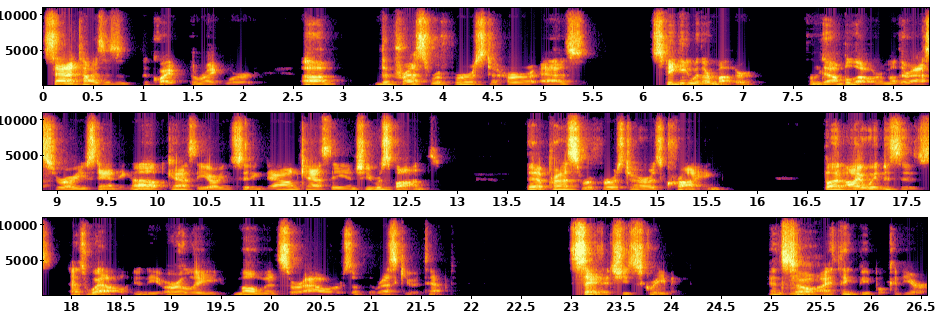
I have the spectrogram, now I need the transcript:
sanitizes isn't the, quite the right word. Um, the press refers to her as speaking with her mother from down below. Her mother asks her, Are you standing up, Kathy? Are you sitting down, Kathy? And she responds. The press refers to her as crying, but eyewitnesses as well in the early moments or hours of the rescue attempt say that she's screaming. And so mm. I think people can hear her.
